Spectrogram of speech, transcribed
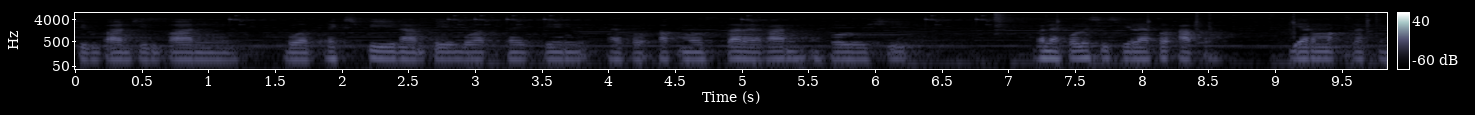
simpan simpan buat XP nanti buat naikin level up monster ya kan evolusi bukan evolusi sih level up lah. biar max level.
